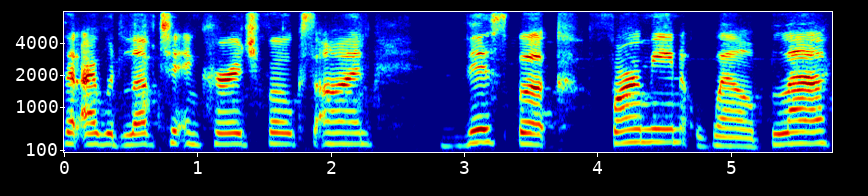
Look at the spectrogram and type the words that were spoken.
that I would love to encourage folks on this book, Farming While Black,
